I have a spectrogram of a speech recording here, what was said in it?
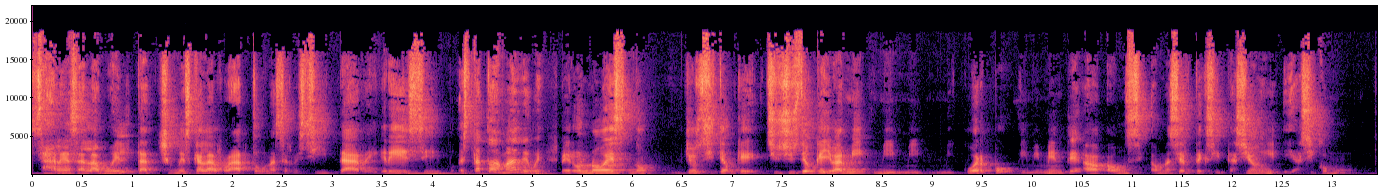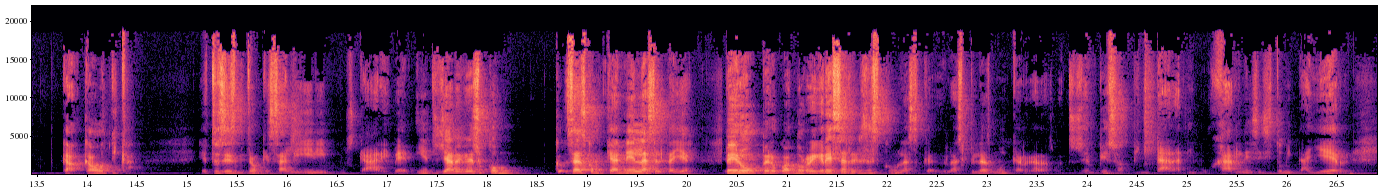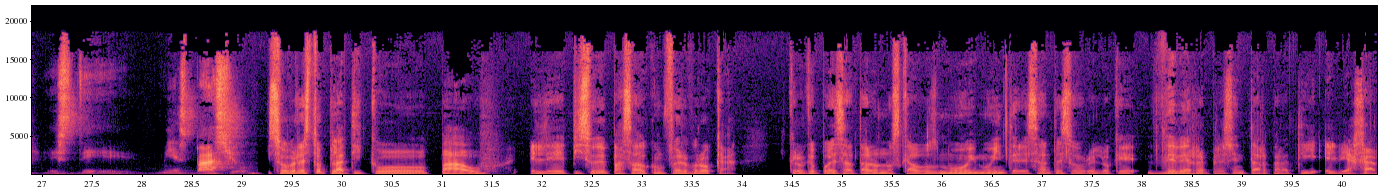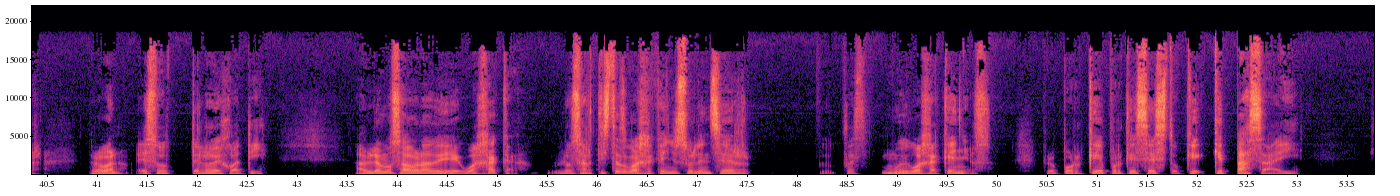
salgas a la vuelta, un mezcal al rato, una cervecita, regrese. Está toda madre, güey. Pero no es, no, yo sí tengo que, sí, tengo que llevar mi, mi, mi, cuerpo y mi mente a, a, una cierta excitación y, así como caótica. Entonces tengo que salir y buscar y ver. Y entonces ya regreso con, ¿sabes? Como que anhelas el taller. Pero, pero cuando regresas, regresas con las, las pilas muy cargadas. Entonces empiezo a pintar, a dibujar, necesito mi taller, este, mi espacio. Sobre esto platicó Pau el episodio pasado con Fer Broca. Creo que puedes atar unos cabos muy, muy interesantes sobre lo que debe representar para ti el viajar. Pero bueno, eso te lo dejo a ti. Hablemos ahora de Oaxaca. Los artistas oaxaqueños suelen ser, pues, muy oaxaqueños. Pero ¿por qué? ¿Por qué es esto? ¿Qué, qué pasa ahí?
